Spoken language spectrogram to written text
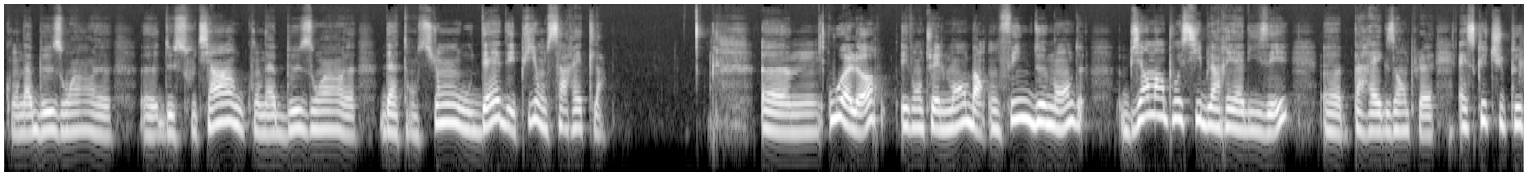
qu'on a besoin de soutien ou qu'on a besoin d'attention ou d'aide et puis on s'arrête là. Euh, ou alors, éventuellement, ben, on fait une demande bien impossible à réaliser. Euh, par exemple, est-ce que tu peux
